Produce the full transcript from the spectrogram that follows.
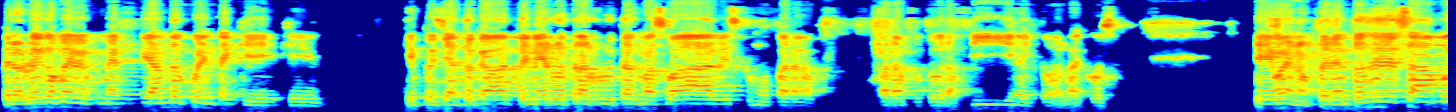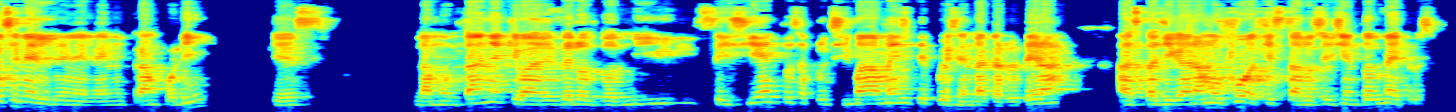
pero luego me, me fui dando cuenta que, que, que, pues ya tocaba tener otras rutas más suaves como para, para fotografía y toda la cosa. Eh, bueno, pero entonces estábamos en el, en el, en el trampolín, que es la montaña que va desde los 2.600 aproximadamente, pues en la carretera, hasta llegar a Mocoa, que está a los 600 metros.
